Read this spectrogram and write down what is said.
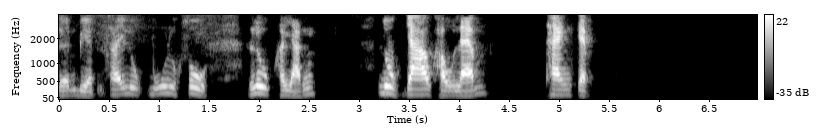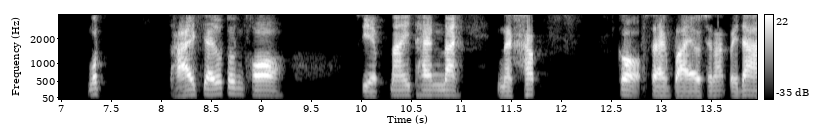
เดินเบียดใช้ลูกบูลูกสู้ ลูกขยัน ลูกยาวเข่าแหลม แทงเจ็บลดหายใจลดต้นคอ เสียบในแทงในนะครับ ก็แซงปลายเอาชนะไปได้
